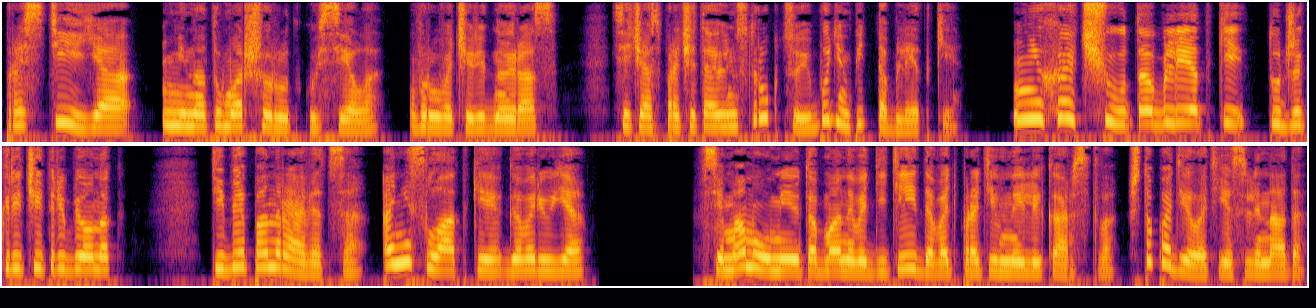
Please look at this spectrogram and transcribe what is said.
«Прости, я не на ту маршрутку села», — вру в очередной раз. «Сейчас прочитаю инструкцию и будем пить таблетки». «Не хочу таблетки!» — тут же кричит ребенок. «Тебе понравятся, они сладкие», — говорю я. Все мамы умеют обманывать детей и давать противные лекарства. Что поделать, если надо?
